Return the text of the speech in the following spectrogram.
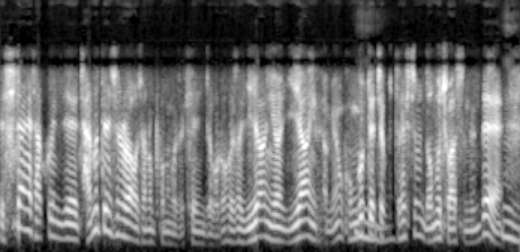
그 시장에 자꾸 이제 잘못된 신호라고 저는 보는 거죠 개인적으로. 그래서 이왕이면 이왕이라면 공급 음. 대책부터 했으면 너무 좋았었는데 음.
